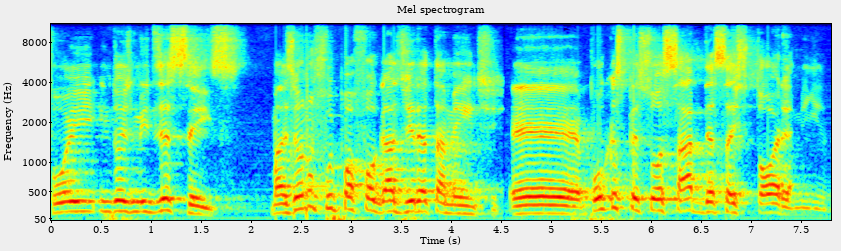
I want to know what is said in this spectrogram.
foi em 2016. Mas eu não fui para o Afogados diretamente. É, poucas pessoas sabem dessa história minha.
